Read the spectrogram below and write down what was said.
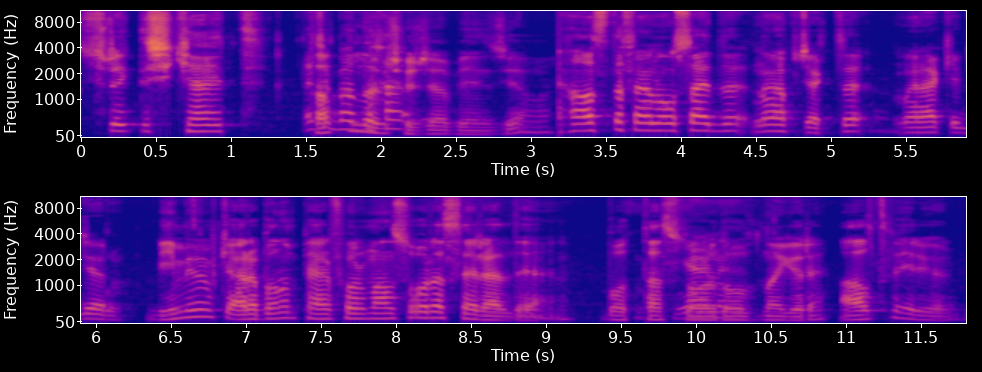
sürekli şikayet. Acaba Tatlı da daha- bir çocuğa benziyor ama. Haas'ta falan olsaydı ne yapacaktı merak ediyorum. Bilmiyorum ki arabanın performansı orası herhalde yani. Bottas da Yani. orada olduğuna göre. 6 veriyorum.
